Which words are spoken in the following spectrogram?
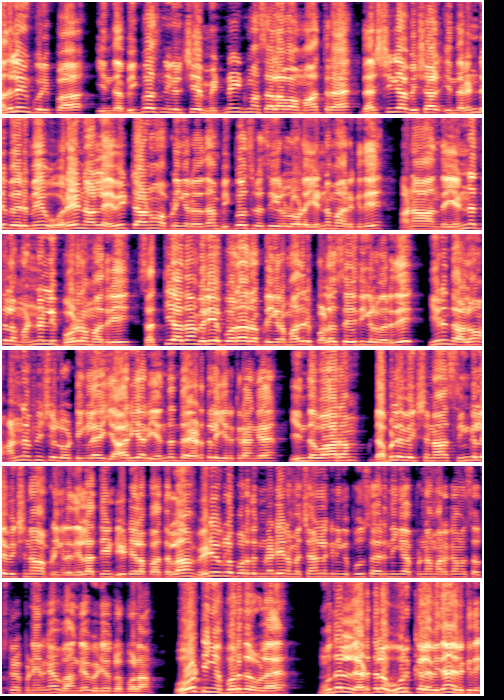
அதுலயும் குறிப்பா இந்த பிக் பாஸ் நிகழ்ச்சியை மிட் நைட் மசாலாவா மாத்திர தர்ஷிகா விஷால் இந்த ரெண்டு பேருமே ஒரே நாள்ல எவிக்ட் ஆனும் அப்படிங்கிறது தான் பிக் பாஸ் ரசிகர்களோட எண்ணமா இருக்குது. ஆனா அந்த எண்ணத்துல மண்ணள்ளி போடுற மாதிரி சத்யா தான் வெளியே போறார் அப்படிங்கிற மாதிரி பல செய்திகள் வருது. இருந்தாலும் அன்அபிஷியல் ஓட்டிங்ல யார் யார் எந்தெந்த இடத்துல இருக்கிறாங்க? இந்த வாரம் டபுள் எவிக்ஷனா சிங்கிள் எவிக்ஷனா அப்படிங்கறது எல்லாத்தையும் டீட்டெயிலா பார்த்துடலாம். வீடியோக்குள்ள போறதுக்கு முன்னாடி நம்ம சேனலுக்கு நீங்க புதுசா இருந்தீங்க அப்படின்னா மறக்காம சப்ஸ்கிரைப் பண்ணிருங்க. வாங்க வீடியோக்குள்ள போலாம். ஓட்டிங்க பொறுத்தளவுல முதல் இடத்துல ஊர்க்கிழவி தான் இருக்குது.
